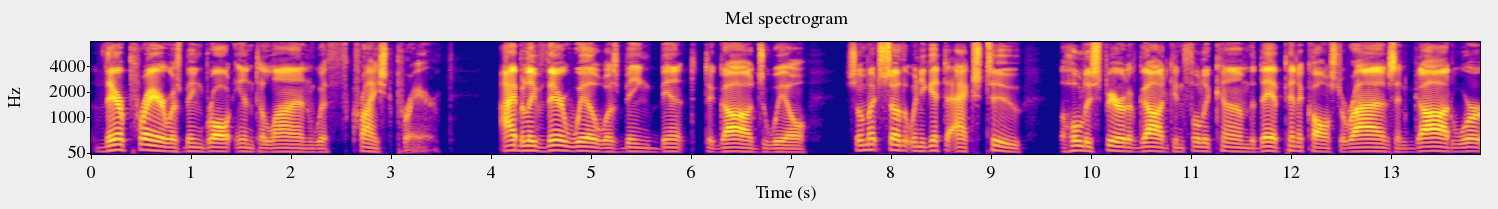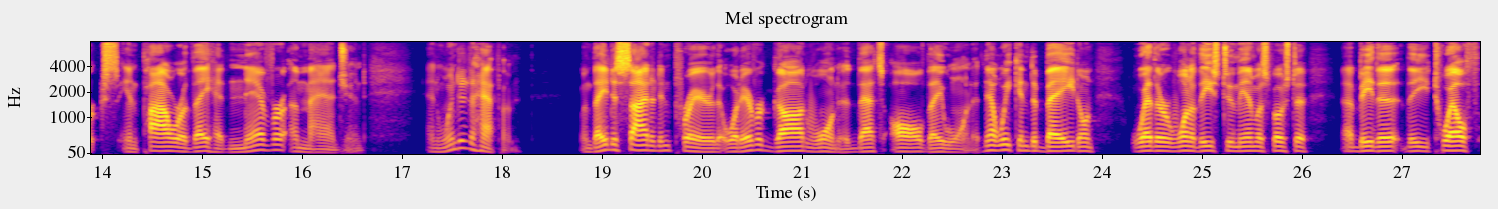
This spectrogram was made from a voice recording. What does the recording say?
their prayer was being brought into line with Christ's prayer. I believe their will was being bent to God's will, so much so that when you get to Acts 2, the Holy Spirit of God can fully come. The day of Pentecost arrives, and God works in power they had never imagined. And when did it happen? When they decided in prayer that whatever God wanted, that's all they wanted. Now, we can debate on whether one of these two men was supposed to uh, be the, the 12th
